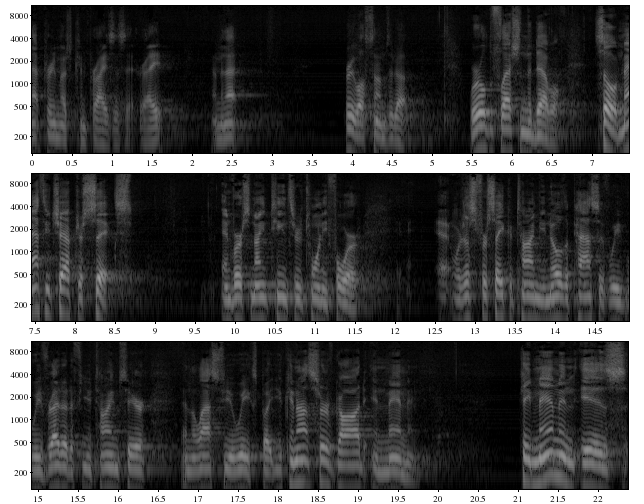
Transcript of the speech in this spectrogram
And that pretty much comprises it, right? I mean, that pretty well sums it up. World, the flesh, and the devil. So, Matthew chapter 6 and verse 19 through 24. Eh, well, just for sake of time, you know the passage. We, we've read it a few times here. in the last few weeks, but you cannot serve God in mammon. Okay, mammon is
